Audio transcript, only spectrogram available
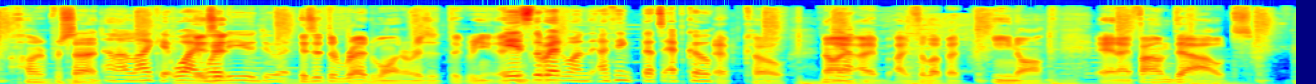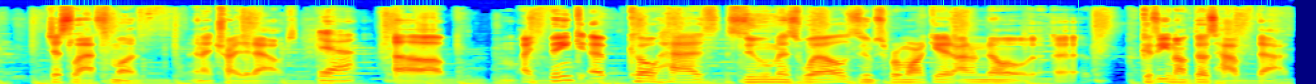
100%. and I like it. Why? Is Where it- do you do it? Is it the red one or is it the green? I It's the red one. I think that's EPPCO. EPPCO. No, Yeah. I, I, I fill up at ENOC, and I found out just last month, and I tried it out. yeah. Uh, I think EPPCO has Zoom as well, Zoom Supermarket. I don't know, because ENOC does have that.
